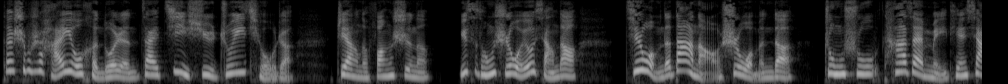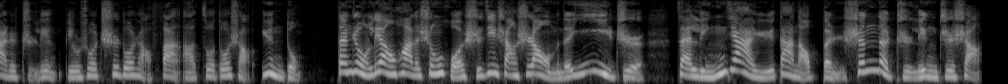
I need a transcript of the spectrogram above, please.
但是不是还有很多人在继续追求着这样的方式呢？与此同时，我又想到，其实我们的大脑是我们的中枢，它在每天下着指令，比如说吃多少饭啊，做多少运动。但这种量化的生活，实际上是让我们的意志在凌驾于大脑本身的指令之上。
